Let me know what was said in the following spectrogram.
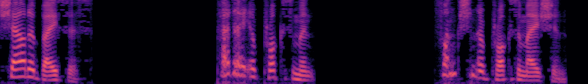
Schauder basis. Pade approximant. Function approximation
